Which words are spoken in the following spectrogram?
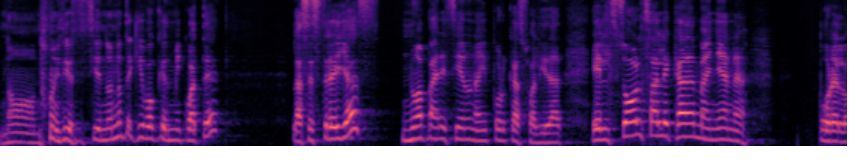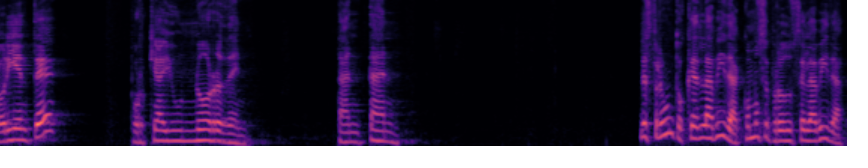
No, no, Dios diciendo, no te equivoques, mi cuate. Las estrellas no aparecieron ahí por casualidad. El sol sale cada mañana por el oriente porque hay un orden. Tan, tan. Les pregunto, ¿qué es la vida? ¿Cómo se produce la vida?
